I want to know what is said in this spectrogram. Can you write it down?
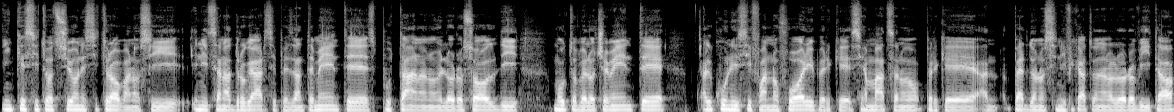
in che situazione si trovano, si iniziano a drogarsi pesantemente, sputtanano i loro soldi molto velocemente, alcuni si fanno fuori perché si ammazzano perché perdono significato nella loro vita,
